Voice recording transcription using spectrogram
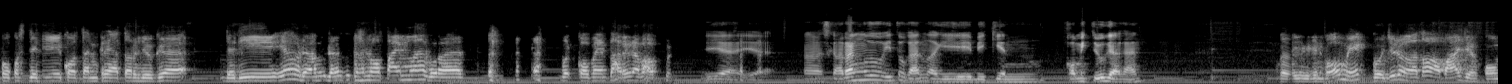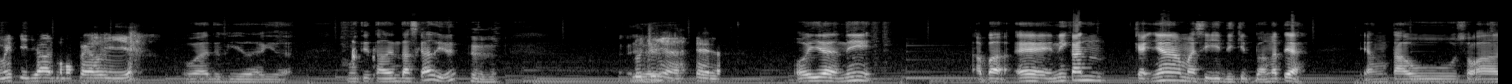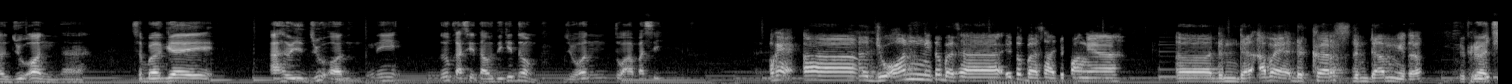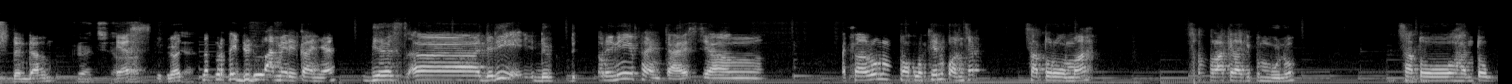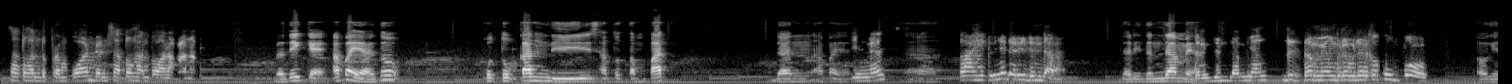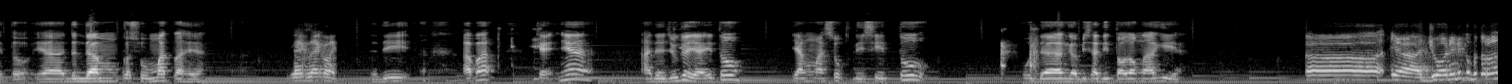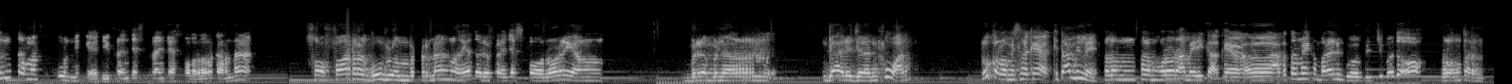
fokus jadi konten kreator juga. Jadi ya udah udah udah no time lah buat buat komentarin apa pun. Iya iya. Nah, sekarang lu itu kan lagi bikin komik juga kan? Gue lagi bikin komik. Gue juga nggak tahu apa aja. Komik iya, novel iya. Waduh gila gila. Multi talenta sekali ya. Lucunya. Ya. Oh iya nih apa? Eh ini kan kayaknya masih dikit banget ya yang tahu soal Juon. Nah sebagai ahli Juon, nih lu kasih tahu dikit dong. Juon itu apa sih? Oke, eh Ju-on itu bahasa itu bahasa Jepangnya eh denda apa ya? The curse, dendam gitu. The Grudge. dendam. Grudge. Yes, The. Grudge. Seperti judul Amerikanya. Bias eh, jadi The, The Ju-on ini franchise yang selalu fokusin konsep satu rumah, satu laki-laki pembunuh, satu hantu satu hantu perempuan dan satu hantu anak-anak. Berarti kayak apa ya itu kutukan di satu tempat dan apa ya? Yes, eh, lahirnya dari dendam. Dari dendam ya. Dari dendam yang dendam yang benar-benar kekumpul. Oh gitu. Ya dendam kesumat lah ya. Exactly. Jadi apa kayaknya ada juga ya itu yang masuk di situ udah nggak bisa ditolong lagi ya. eh ya, Juan ini kebetulan termasuk unik ya di franchise-franchise horror karena so far gue belum pernah ngeliat ada franchise horror yang benar-benar nggak ada jalan keluar. Lu kalau misalnya kayak kita ambil nih film film horor Amerika kayak eh, apa tuh namanya kemarin gue banget tuh, oh Wrong Turn.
